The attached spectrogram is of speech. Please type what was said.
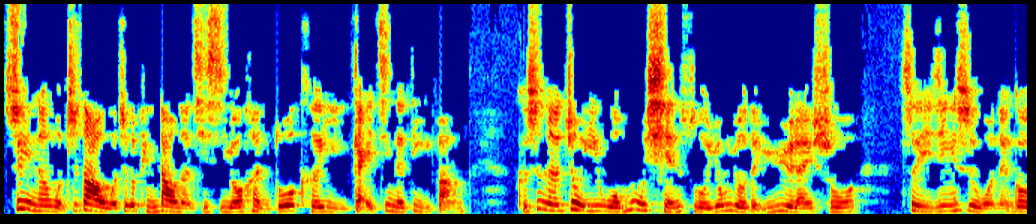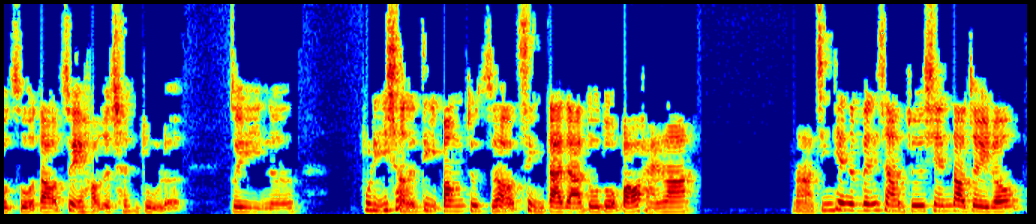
所以呢，我知道我这个频道呢，其实有很多可以改进的地方。可是呢，就以我目前所拥有的余裕来说，这已经是我能够做到最好的程度了。所以呢，不理想的地方就只好请大家多多包涵啦。那今天的分享就先到这里喽。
